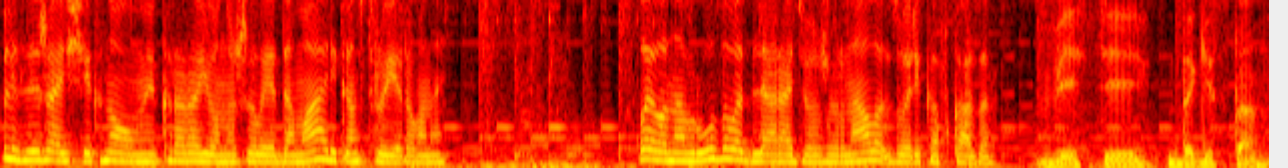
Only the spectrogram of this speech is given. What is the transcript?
Близлежащие к новому микрорайону жилые дома реконструированы. Лейла Наврузова для радиожурнала «Зори Кавказа». Вести Дагестан.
